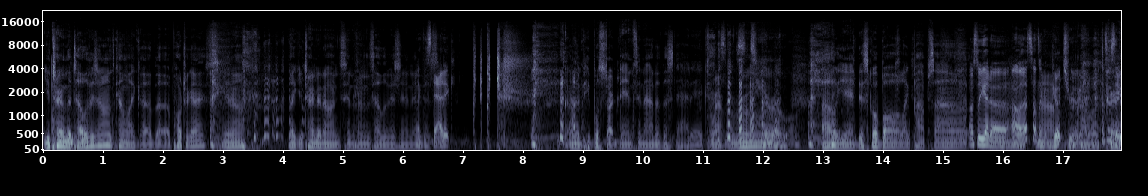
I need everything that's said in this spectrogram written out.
you turn the television on. It's kind of like uh, the Poltergeist, you know. like you turn it on, you sit in front of the television, and like the it's static. and then people start dancing out of the static around the room. Oh yeah, disco ball like pops out. Oh, so you had a oh that sounds like a good trip. Oh, I it's was gonna say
